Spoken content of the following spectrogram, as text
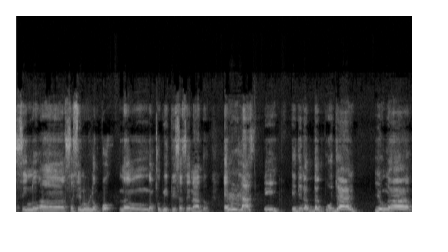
sinu, ah, sa sinulong po ng ng committee sa Senado. And lastly, idinagdag po diyan yung ah,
